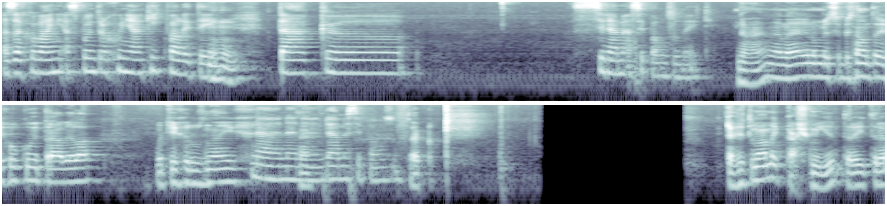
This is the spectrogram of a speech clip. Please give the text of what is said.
a zachování aspoň trochu nějaký kvality, Mhm. mm-hmm. tak uh, si dáme asi pauzu, viď? Ne, ne, ne, jenom jestli bys nám tady chvilku vyprávěla o těch různých... Ne, ne, ne, dáme si pauzu. Tak. Takže tu máme kašmír, který teda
